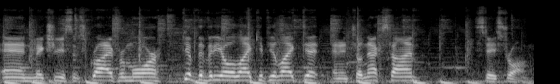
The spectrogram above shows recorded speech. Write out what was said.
And make sure you subscribe for more. Give the video a like if you liked it. And until next time, stay strong.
